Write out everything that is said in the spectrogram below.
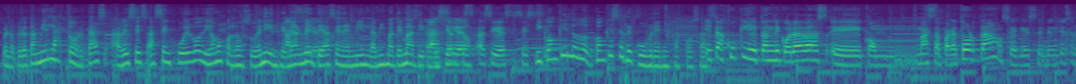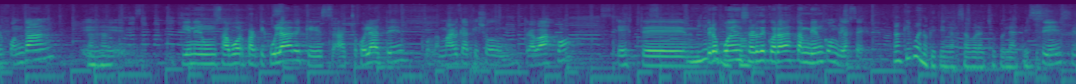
Bueno, pero también las tortas a veces hacen juego, digamos, con los souvenirs. Generalmente hacen en la misma temática, ¿no es cierto? Es, así es, sí, ¿Y Con, qué con qué se recubren estas cosas? Estas cookies están decoradas eh, con masa para torta, o sea que se vendría a ser fondant. Eh, tienen un sabor particular que es a chocolate, por la marca que yo trabajo, este, Ah, pero pueden rico. ser decoradas también con glacé. Ah, qué bueno que tenga sabor al chocolate. Sí, sí,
